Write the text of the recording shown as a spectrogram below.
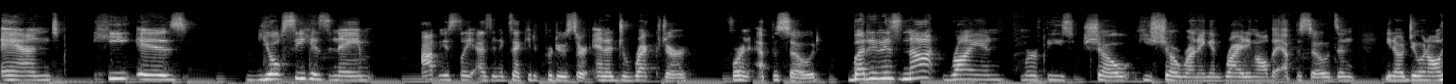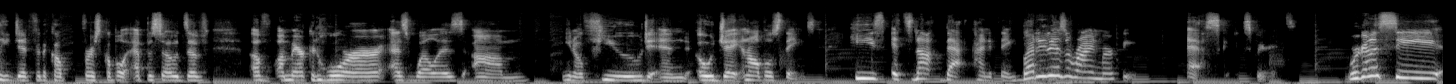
And he is, you'll see his name obviously as an executive producer and a director for an episode, but it is not Ryan Murphy's show. He's show running and writing all the episodes and you know doing all he did for the couple, first couple of episodes of of American Horror as well as um, you know Feud and OJ and all those things. He's it's not that kind of thing, but it is a Ryan Murphy esque experience. We're gonna see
